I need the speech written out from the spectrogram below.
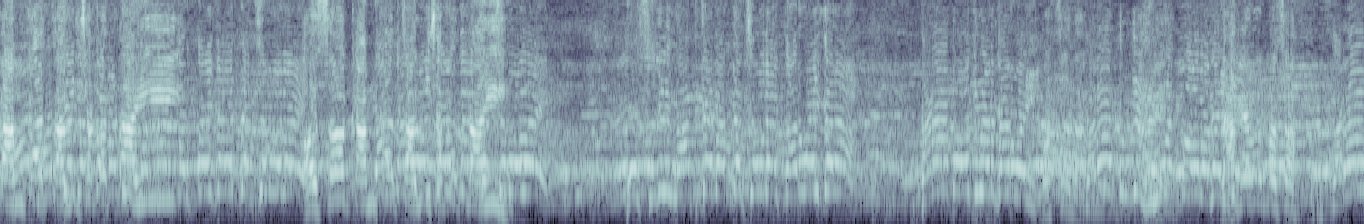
कामकाज चालू शकत नाही. करताय का अध्यक्ष महोदय असं कामकाज चालू शकत नाही. हे सगळी नाटक अध्यक्ष महोदय कारवाई करा. करा बोजवीर कारवाई. बसा. करा तुमची हिंमत मला बघायची आहे. जागेवर बसा. करा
